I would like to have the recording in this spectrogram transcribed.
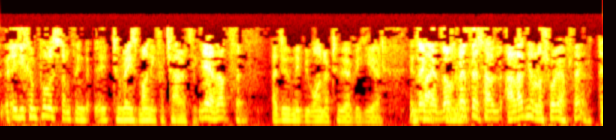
You compose something uh, to raise money for charity. yeah, that's it. I do maybe one or two every year. In De fact, dos on, veces al, al año lo suele hacer. uh,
